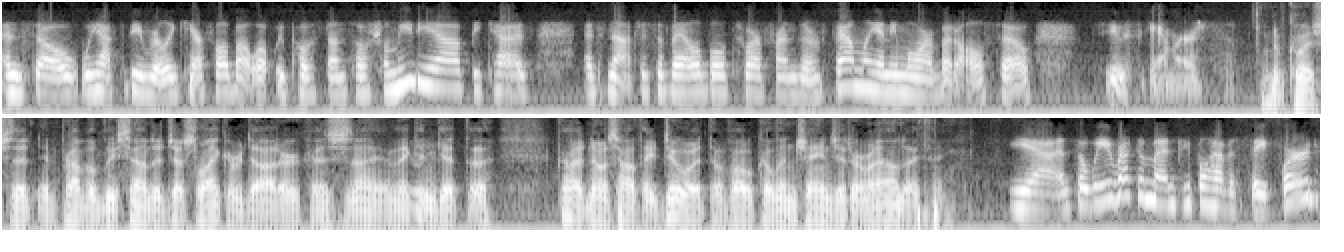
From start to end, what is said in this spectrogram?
And so we have to be really careful about what we post on social media because it's not just available to our friends and family anymore, but also to scammers. And of course, it, it probably sounded just like her daughter because uh, they can mm-hmm. get the, God knows how they do it, the vocal and change it around, I think. Yeah, and so we recommend people have a safe word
